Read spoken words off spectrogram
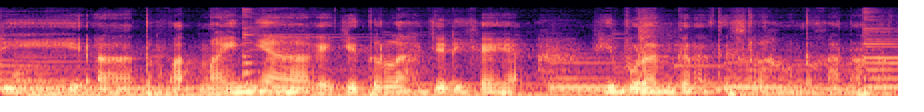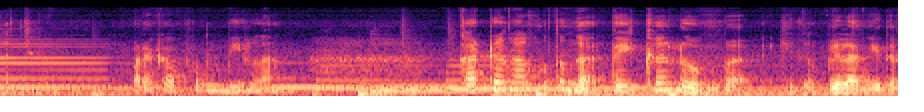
di uh, tempat mainnya kayak gitulah. Jadi kayak hiburan gratis lah untuk anak-anak mereka pun bilang kadang aku tuh nggak tega loh mbak gitu bilang gitu.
